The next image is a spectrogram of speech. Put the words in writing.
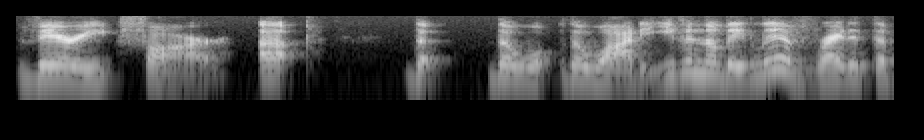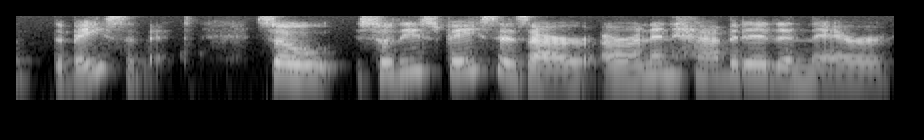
very far up the the, the wadi even though they live right at the, the base of it. So so these spaces are are uninhabited and they're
